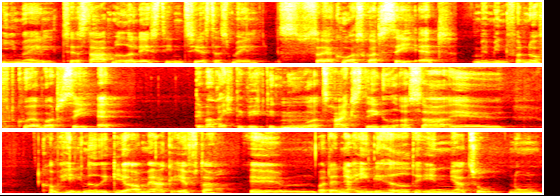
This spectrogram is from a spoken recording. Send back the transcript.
e-mail til at starte med at læse din tirsdagsmail. Så jeg kunne også godt se, at med min fornuft kunne jeg godt se, at det var rigtig vigtigt nu mm. at trække stikket, og så øh, komme helt ned i gear og mærke efter, øh, hvordan jeg egentlig havde det, inden jeg tog nogle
